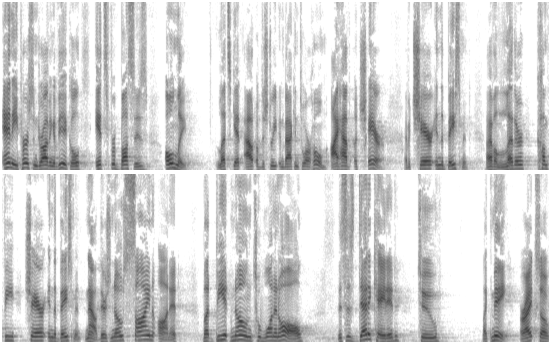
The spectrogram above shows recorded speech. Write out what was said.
any person driving a vehicle, it's for buses only. Let's get out of the street and back into our home. I have a chair. I have a chair in the basement. I have a leather, comfy chair in the basement. Now, there's no sign on it, but be it known to one and all, this is dedicated to, like me, all right? So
